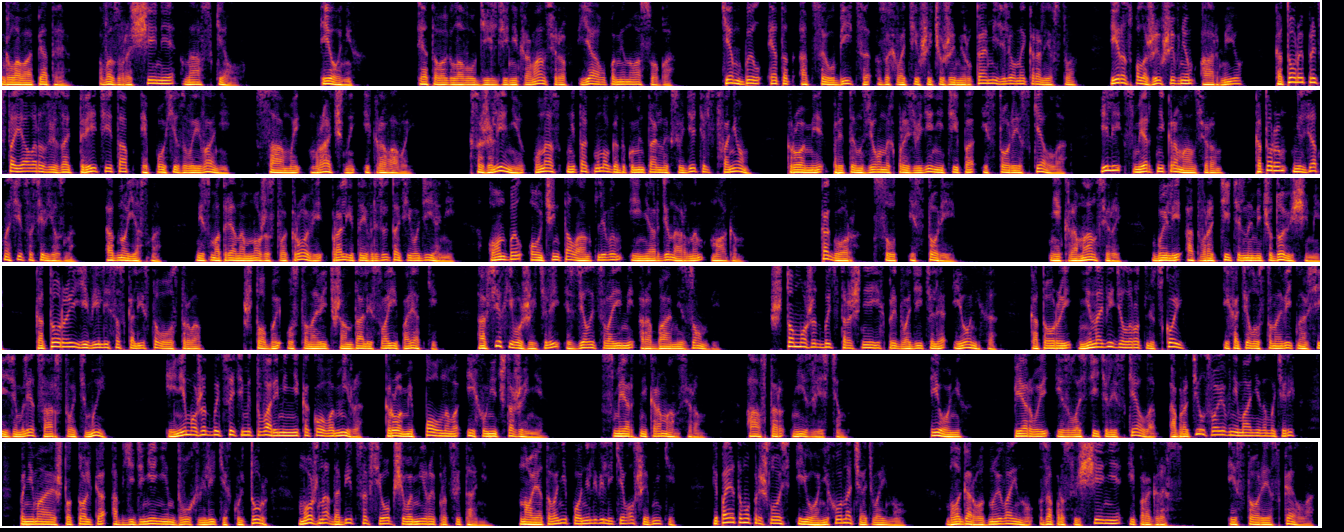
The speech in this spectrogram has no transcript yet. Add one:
Глава пятая. Возвращение на Скелл. Ионих. Этого главу гильдии некромансеров я упомяну особо. Кем был этот отце-убийца, захвативший чужими руками Зеленое Королевство и расположивший в нем армию, которой предстояло развязать третий этап эпохи завоеваний, самый мрачный и кровавый. К сожалению, у нас не так много документальных свидетельств о нем, кроме претензионных произведений типа «История Скелла» или «Смерть некромансером», к которым нельзя относиться серьезно. Одно ясно. Несмотря на множество крови, пролитой в результате его деяний, он был очень талантливым и неординарным магом. Кагор. Суд истории. Некромансеры были отвратительными чудовищами, которые явились со скалистого острова, чтобы установить в Шандале свои порядки, а всех его жителей сделать своими рабами-зомби. Что может быть страшнее их предводителя Иониха, который ненавидел род людской и хотел установить на всей земле царство тьмы? И не может быть с этими тварями никакого мира, кроме полного их уничтожения. Смерть некромансерам. Автор неизвестен. Ионих Первый из властителей Скелла обратил свое внимание на материк, понимая, что только объединением двух великих культур можно добиться всеобщего мира и процветания. Но этого не поняли великие волшебники, и поэтому пришлось Иониху начать войну. Благородную войну за просвещение и прогресс. История Скелла.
